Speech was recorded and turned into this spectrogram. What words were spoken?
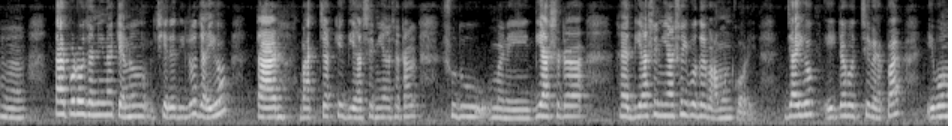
হ্যাঁ, তারপরেও জানি না কেন ছেড়ে দিল। যাই হোক তার বাচ্চাকে দিয়ে আসে, নিয়ে আসাটা শুধু মানে দিয়ে আসাটা হ্যাঁ দিয়ে আসে, নিয়ে আসাই বোধহয় বামন করে। যাই হোক, এইটা হচ্ছে ব্যাপার এবং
